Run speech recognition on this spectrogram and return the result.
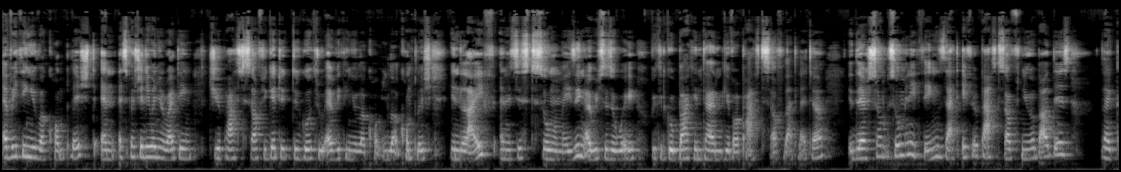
everything you've accomplished, and especially when you're writing to your past self, you get to, to go through everything you'll, ac- you'll accomplish in life, and it's just so amazing. I wish there's a way we could go back in time and give our past self that letter. There's some so many things that if your past self knew about this, like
